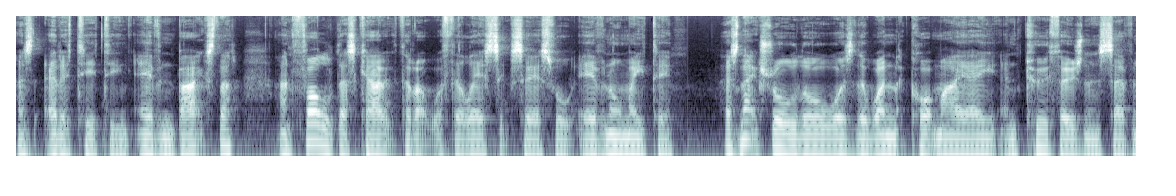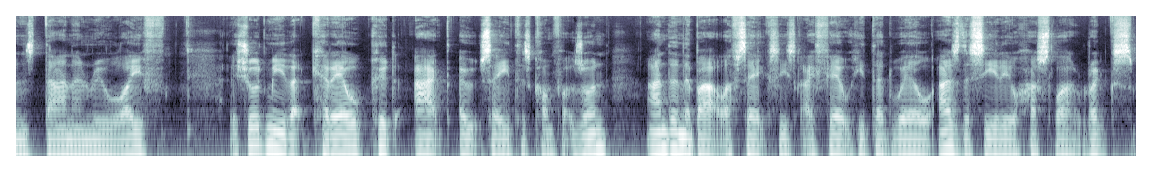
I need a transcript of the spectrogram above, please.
as irritating Evan Baxter, and followed this character up with the less successful Evan Almighty. His next role, though, was the one that caught my eye in 2007's Dan in Real Life. It showed me that Carell could act outside his comfort zone, and in the Battle of Sexes, I felt he did well as the serial hustler Riggs.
